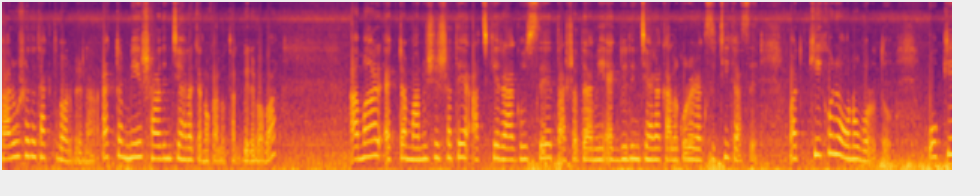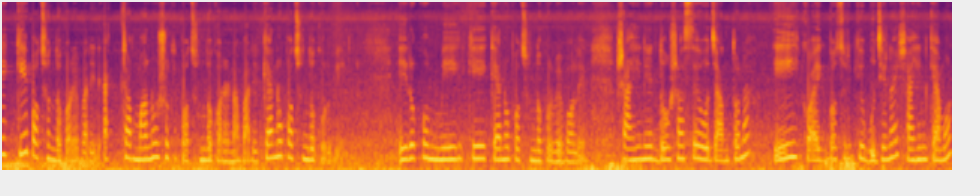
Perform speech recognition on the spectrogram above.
কারোর সাথে থাকতে পারবে না? একটা মেয়ের সারাদিন চেহারা কেন কালো থাকবে রে বাবা? আমার একটা মানুষের সাথে আজকে রাগ হয়েছে তার সাথে আমি এক দুই দিন চেহারা কালো করে রাখছি, ঠিক আছে। বাট কী করে অনবরত? ওকে কে পছন্দ করে বাড়ির? একটা মানুষ ওকে পছন্দ করে না বাড়ির। কেন পছন্দ করবে? এরকম মেয়েকে কেন পছন্দ করবে বলেন? শাহিনের দোষ আছে, ও জানতো না? এই কয়েক বছর কেউ বুঝে নাই শাহিন কেমন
